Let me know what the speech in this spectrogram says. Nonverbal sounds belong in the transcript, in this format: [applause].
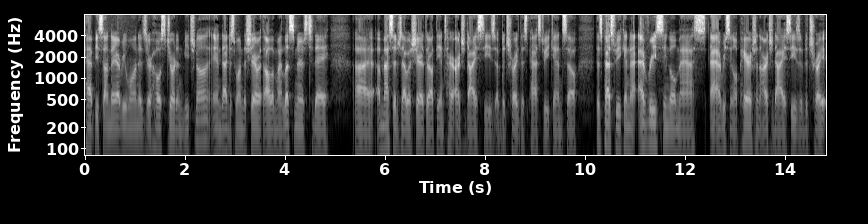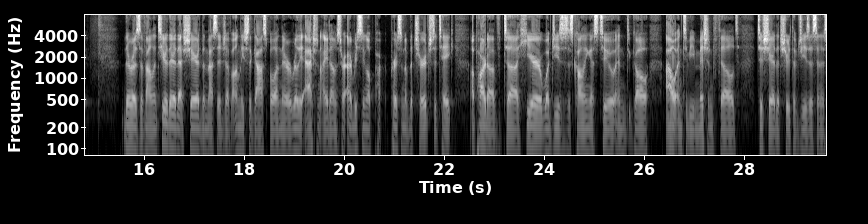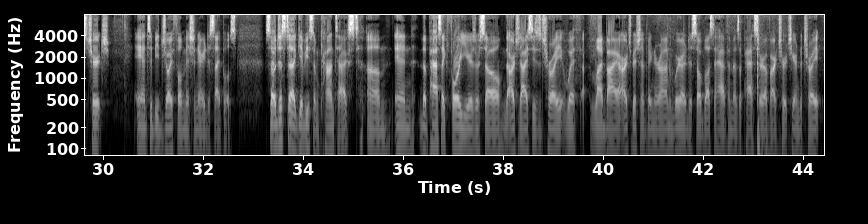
Happy Sunday, everyone. Is your host Jordan Beechnaw, and I just wanted to share with all of my listeners today uh, a message that was shared throughout the entire Archdiocese of Detroit this past weekend. So, this past weekend, at every single Mass, at every single parish in the Archdiocese of Detroit, there was a volunteer there that shared the message of unleash the gospel and there were really action items for every single person of the church to take a part of to hear what jesus is calling us to and to go out and to be mission filled to share the truth of jesus and his church and to be joyful missionary disciples. So just to give you some context, um, in the past like four years or so, the Archdiocese of Detroit, with led by Archbishop Vigneron, we're just so blessed to have him as a pastor of our church here in Detroit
